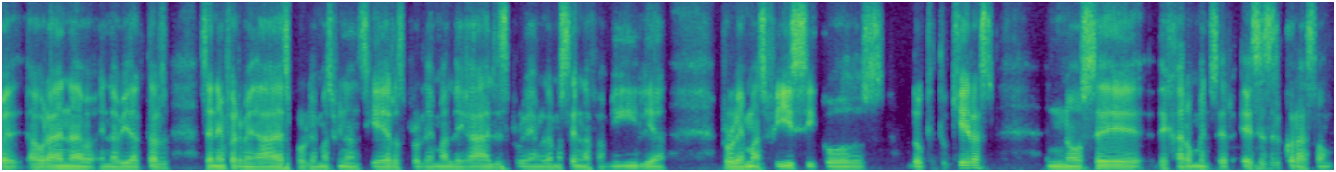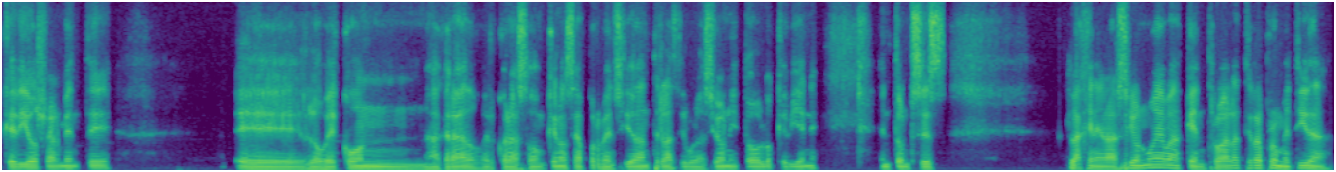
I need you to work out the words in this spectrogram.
pues, ahora en la, en la, vida actual sean enfermedades, problemas financieros, problemas legales, problemas en la familia, problemas físicos, lo que tú quieras, no se dejaron vencer. Ese es el corazón que Dios realmente eh, lo ve con agrado, el corazón que no sea por vencido ante la tribulación y todo lo que viene. Entonces, la generación nueva que entró a la tierra prometida,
